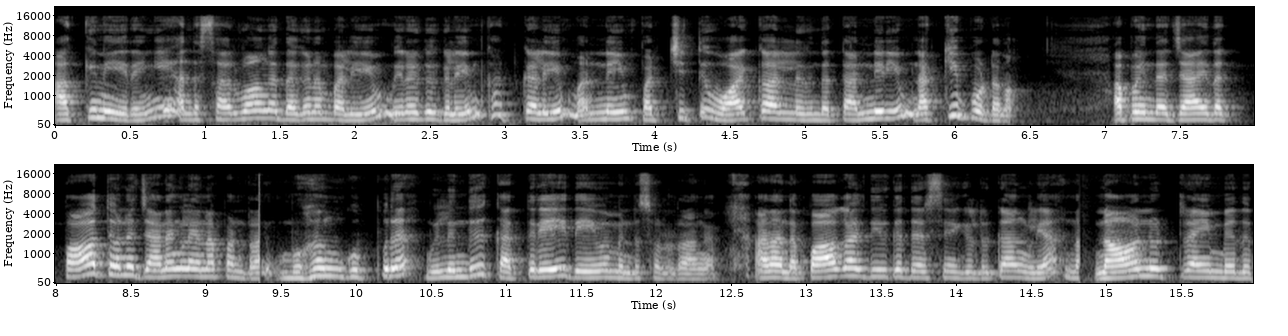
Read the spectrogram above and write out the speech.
அக்கினி இறங்கி அந்த சர்வாங்க தகன பலியையும் விறகுகளையும் கற்களையும் மண்ணையும் பட்சித்து வாய்க்காலில் இருந்த தண்ணீரையும் நக்கி போட்டதான் அப்போ இந்த ஜ இதை பார்த்தோன்னே ஜனங்களை என்ன பண்ணுறாங்க முகங்குப்புற விழுந்து கத்திரே தெய்வம் என்று சொல்கிறாங்க ஆனால் அந்த பாகால் தீர்க்க தரிசனிகள் இருக்காங்க இல்லையா? நானூற்றி ஐம்பது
